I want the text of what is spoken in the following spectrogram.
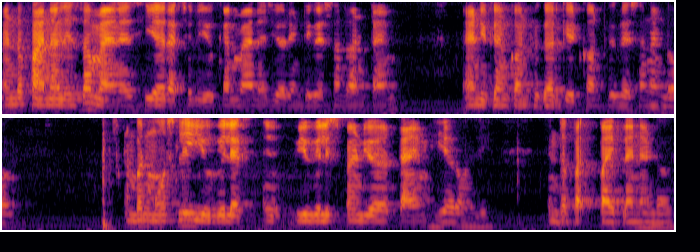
And the final is the manage. Here actually you can manage your integration runtime and you can configure git configuration and all but mostly you will you will spend your time here only in the pipeline and all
